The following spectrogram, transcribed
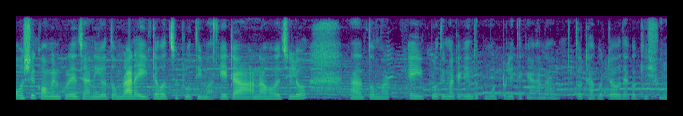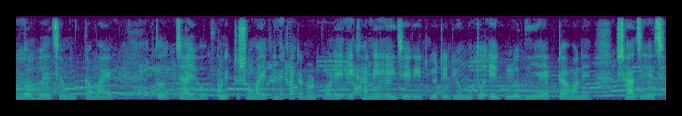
অবশ্যই কমেন্ট করে জানিও তোমরা। আর এইটা হচ্ছে প্রতিমা। এটা আনা হয়েছিল তোমার এই প্রতিমাটা কিন্তু কুমোরটলি থেকে আনা। তো ঠাকুরটাও দেখো কি সুন্দর হয়েছে মুখটা মায়ের। তো যাই হোক, অনেকটা সময় এখানে কাটানোর পরে এখানে এই যে রেডিও টেডিও মতো এগুলো দিয়ে একটা মানে সাজিয়েছে।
